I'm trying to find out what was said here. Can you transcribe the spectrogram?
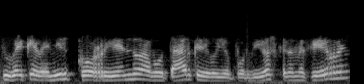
Tuve que venir corriendo a votar, que digo yo, por Dios, que no me cierren.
